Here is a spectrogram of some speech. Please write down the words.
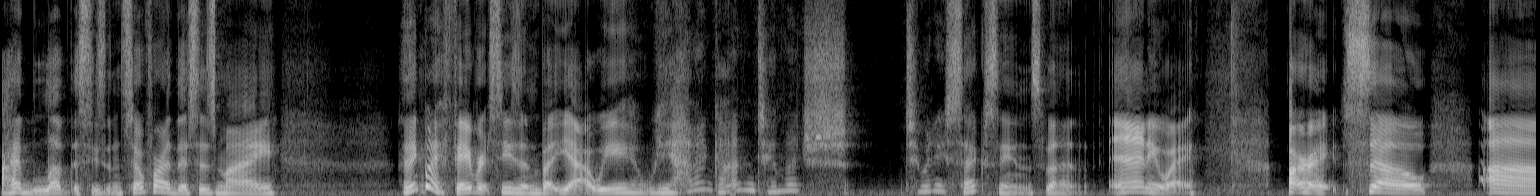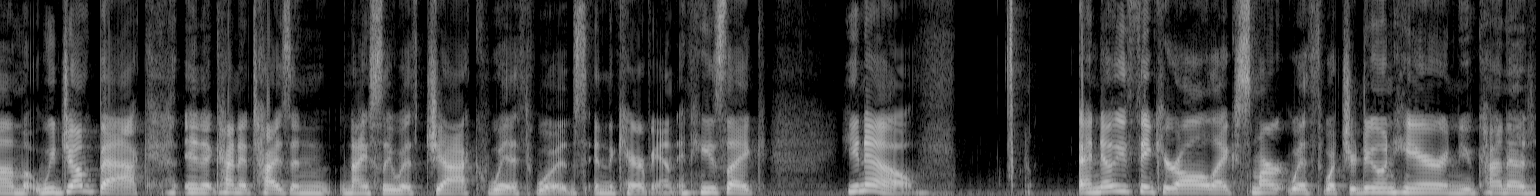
I love the season so far. This is my, I think my favorite season. But yeah, we we haven't gotten too much, too many sex scenes. But anyway, all right. So um, we jump back, and it kind of ties in nicely with Jack with Woodes in the caravan, and he's like, you know, I know you think you're all like smart with what you're doing here and you kind of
